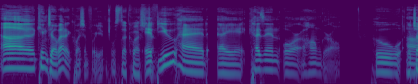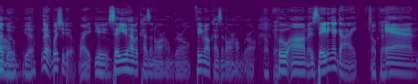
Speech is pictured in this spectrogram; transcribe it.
Uh, King Joe, I had a question for you. What's the question? If you had a cousin or a homegirl who, Which I do, um, yeah. No, what you do, right? You say you have a cousin or a homegirl, female cousin or a homegirl, Okay. who um is dating a guy, Okay. and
